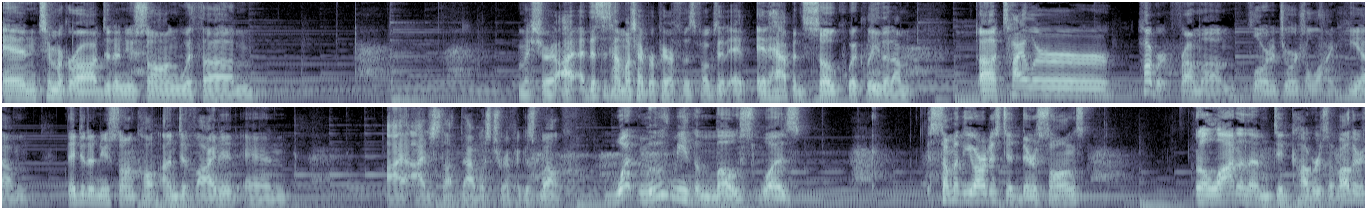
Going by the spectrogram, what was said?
and Tim McGraw did a new song with. Um, Make sure. I, this is how much I prepare for this, folks. It, it, it so quickly that I'm. Uh, Tyler Hubbard from um, Florida Georgia Line. He um, they did a new song called Undivided, and I I just thought that was terrific as well. What moved me the most was some of the artists did their songs, a lot of them did covers of other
